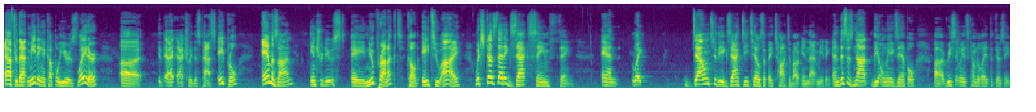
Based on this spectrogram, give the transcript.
after that meeting, a couple years later, uh, actually this past April, Amazon introduced a new product called A2i, which does that exact same thing. And like down to the exact details that they talked about in that meeting. And this is not the only example. Uh, recently, it's come to light that there's a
